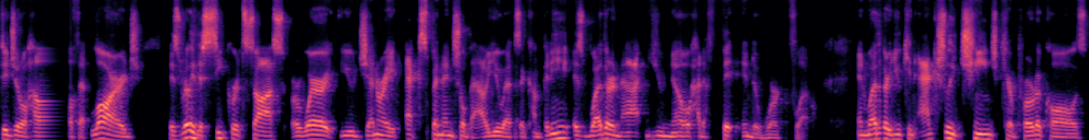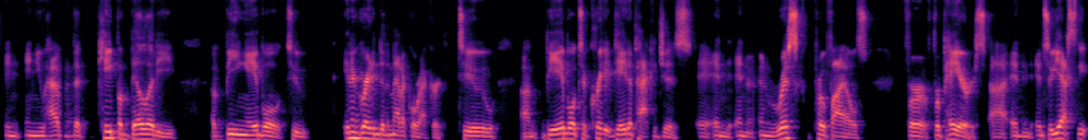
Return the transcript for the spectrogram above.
digital health at large, is really the secret sauce or where you generate exponential value as a company is whether or not you know how to fit into workflow and whether you can actually change care protocols and, and you have the capability of being able to integrate into the medical record to um, be able to create data packages and, and, and risk profiles for, for payers. Uh, and, and so, yes, the,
